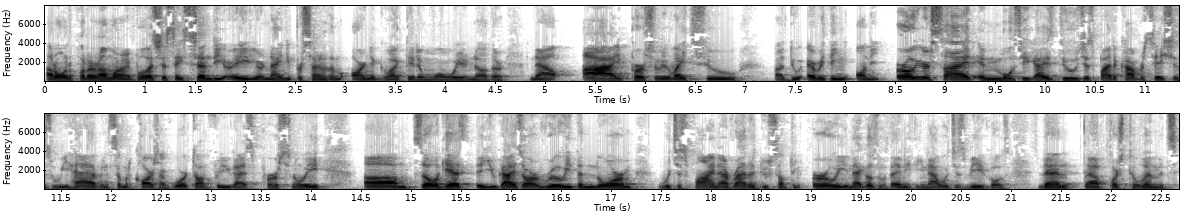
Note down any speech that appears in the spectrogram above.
I don't want to put a number on it, but let's just say 70 or 80 or 90% of them are neglected in one way or another. Now, I personally like to uh, do everything on the earlier side, and most of you guys do just by the conversations we have and some of the cars I've worked on for you guys personally. Um, so again, you guys aren't really the norm, which is fine. I'd rather do something early, and that goes with anything, not with just vehicles, than uh, push to limits.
